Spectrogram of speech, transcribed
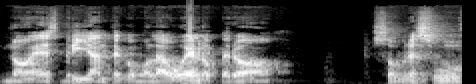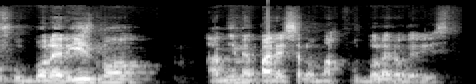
no es brillante como el abuelo, pero sobre su futbolerismo, a mí me parece lo más futbolero que he visto.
